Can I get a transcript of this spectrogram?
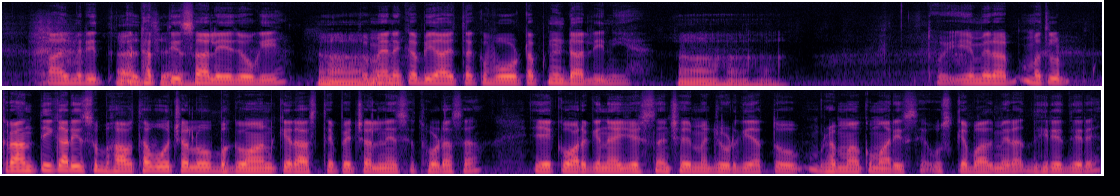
आज मेरी अच्छा। अठतीस साल एज होगी हाँ, तो मैंने हाँ। कभी आज तक वोट अपनी डाली नहीं है। हाँ, तो ये मेरा मतलब क्रांतिकारी स्वभाव था वो चलो भगवान के रास्ते पे चलने से थोड़ा सा एक ऑर्गेनाइजेशन से मैं जुड़ गया तो ब्रह्मा कुमारी से। उसके बाद मेरा धीरे धीरे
